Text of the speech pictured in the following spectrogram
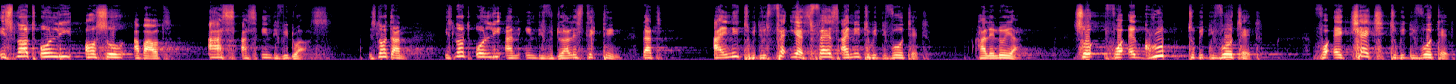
is not only also about us as individuals. It's not an it's not only an individualistic thing that I need to be yes, first I need to be devoted. Hallelujah. So for a group to be devoted, for a church to be devoted,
